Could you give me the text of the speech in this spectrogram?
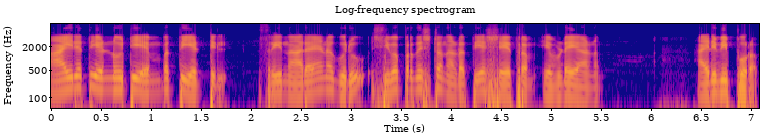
ആയിരത്തി എണ്ണൂറ്റി എൺപത്തി എട്ടിൽ ശ്രീ നാരായണ ഗുരു ശിവപ്രതിഷ്ഠ നടത്തിയ ക്ഷേത്രം എവിടെയാണ്? അരുവിപ്പുറം.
